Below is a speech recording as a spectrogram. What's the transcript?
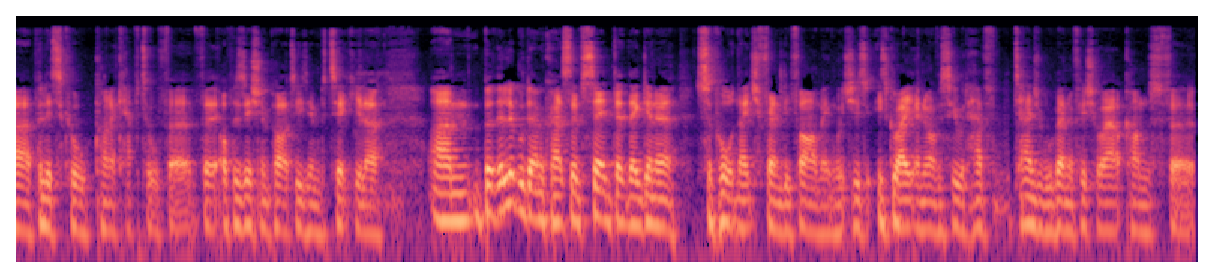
uh, political kind of capital for, for opposition parties in particular. Um, but the Liberal Democrats have said that they're going to support nature friendly farming, which is, is great and obviously would have tangible beneficial outcomes for,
